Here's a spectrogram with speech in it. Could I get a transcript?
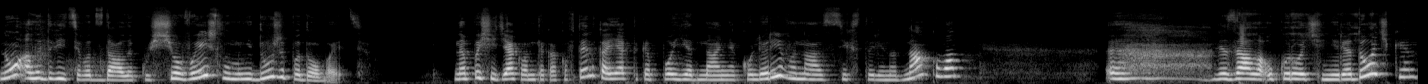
Ну, але дивіться, от здалеку, що вийшло, мені дуже подобається. Напишіть, як вам така ковтинка, як таке поєднання кольорів. Вона з всіх сторін однакова. В'язала укорочені рядочки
